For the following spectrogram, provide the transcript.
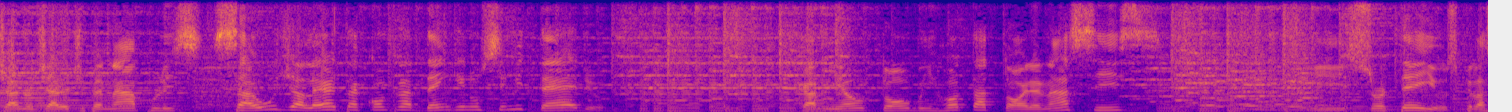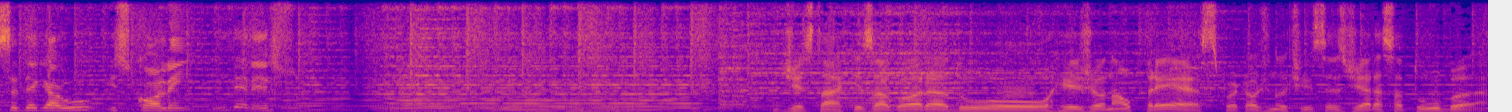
Já no Diário de Penápolis, saúde alerta contra dengue no cemitério. Caminhão tombo em rotatória na CIS. E sorteios pela CDHU escolhem endereço. Destaques agora do Regional Press, portal de notícias de Aracatuba.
